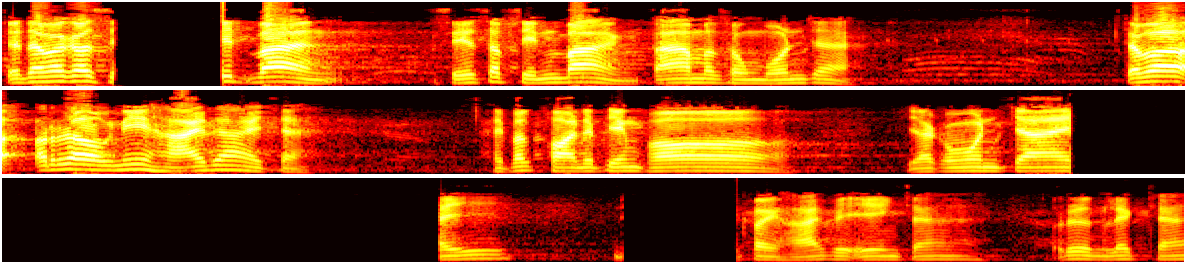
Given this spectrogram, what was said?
จะทำให้เขาเสียชีวิตบ้าง เสียทรัพย์สินบ้าง ตามมาส่งผลจ้ะแต่ว่าโรคนี้หายได้จ้ะให้พักผ่อนได้เพียงพอ อย่ากังวลใจค่อยหายไปเองจ้า เรื่องเล็กจ้า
